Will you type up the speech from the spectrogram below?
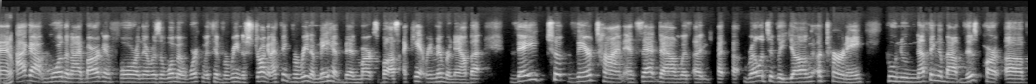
And Yep. I got more than I bargained for. And there was a woman working with him, Verena Strong. And I think Verena may have been Mark's boss. I can't remember now, but they took their time and sat down with a, a, a relatively young attorney who knew nothing about this part of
